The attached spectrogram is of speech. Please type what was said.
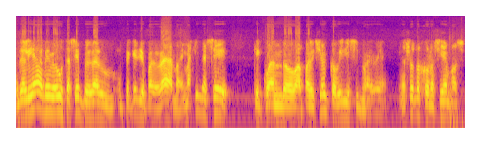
En realidad a mí me gusta siempre dar un, pequeño panorama. Imagínense que cuando apareció el COVID-19, nosotros conocíamos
